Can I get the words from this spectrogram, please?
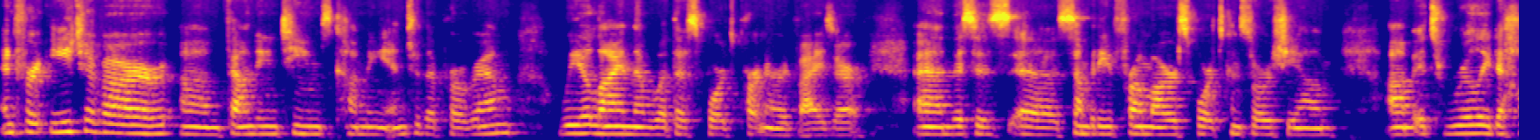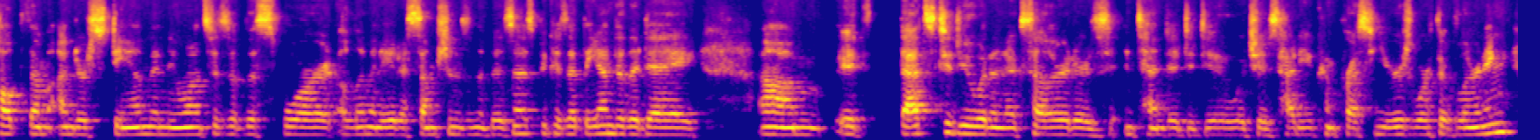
And for each of our um, founding teams coming into the program, we align them with a sports partner advisor. And this is uh, somebody from our sports consortium. Um, it's really to help them understand the nuances of the sport, eliminate assumptions in the business, because at the end of the day, um, it's that's to do what an accelerator is intended to do, which is how do you compress years worth of learning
